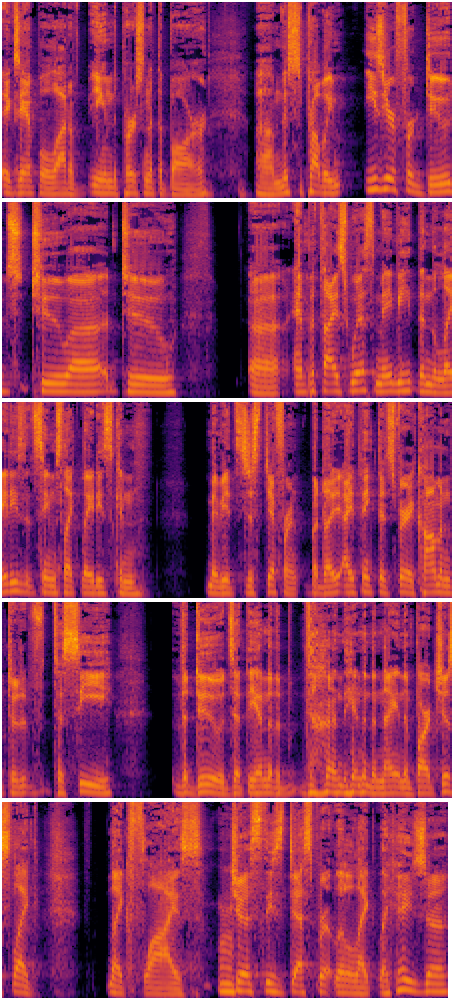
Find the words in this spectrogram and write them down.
example a lot of being the person at the bar. Um, this is probably easier for dudes to uh, to uh, empathize with maybe than the ladies. It seems like ladies can maybe it's just different, but I, I think that's very common to to see the dudes at the end of the at the end of the night in the bar just like like flies, mm. just these desperate little like like hey, is, uh,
